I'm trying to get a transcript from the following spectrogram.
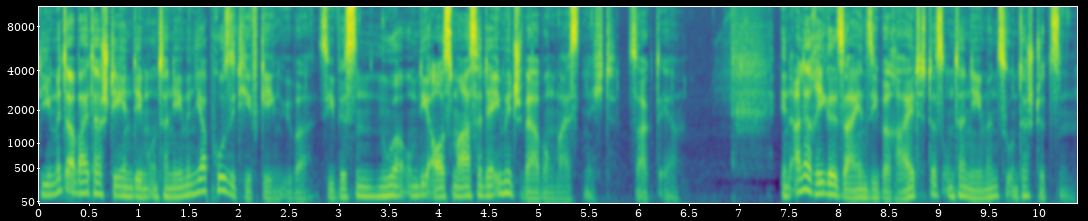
Die Mitarbeiter stehen dem Unternehmen ja positiv gegenüber. Sie wissen nur um die Ausmaße der Imagewerbung meist nicht, sagt er. In aller Regel seien sie bereit, das Unternehmen zu unterstützen.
